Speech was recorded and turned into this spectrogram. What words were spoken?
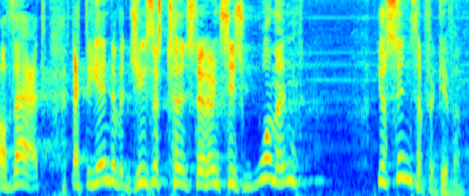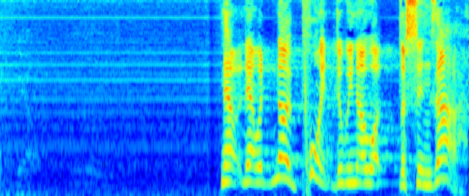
of that, at the end of it, Jesus turns to her and says, Woman, your sins are forgiven. Now, now, at no point do we know what the sins are.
